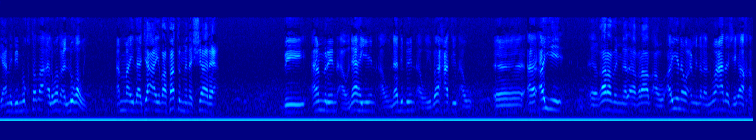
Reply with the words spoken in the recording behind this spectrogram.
يعني بمقتضى الوضع اللغوي. أما إذا جاء إضافات من الشارع بأمر أو نهي أو ندب أو إباحة أو آه، أي غرض من الأغراض أو أي نوع من الأنواع هذا شيء آخر.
